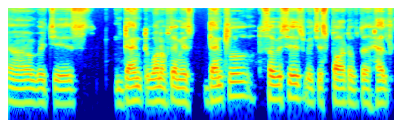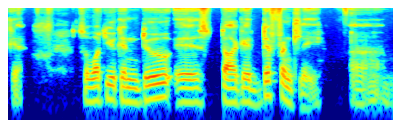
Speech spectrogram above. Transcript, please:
uh, which is dent one of them is dental services which is part of the healthcare. So what you can do is target differently um,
